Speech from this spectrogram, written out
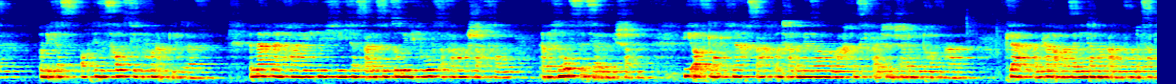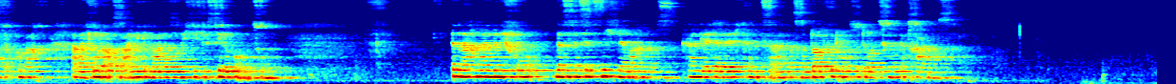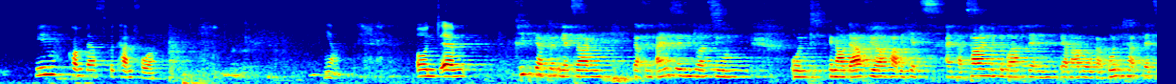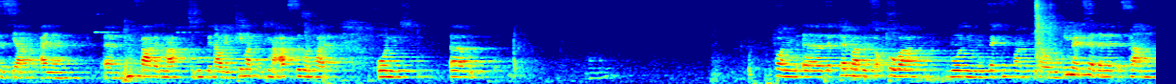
und ich das, auch dieses Haustelefon abgeben darf. Im Nachhinein frage ich mich, wie ich das alles mit so wenig Berufserfahrung geschafft habe. Aber ich musste es ja irgendwie schaffen. Wie oft lag ich nachts wach und habe mir Sorgen gemacht, dass ich falsche Entscheidungen getroffen habe. Klar, man kann auch mal seinen Hintergrund anrufen und das habe ich auch gemacht. Aber ich wurde auch so einige Male so richtig durchs Telefon gezogen. Im Nachhinein bin ich froh, dass ich das jetzt nicht mehr machen muss. Kein Geld der Welt kann bezahlen, was man dort für Drucksituationen ertragen muss. Wem kommt das bekannt vor? Ja. Und ähm, Kritiker könnten jetzt sagen, das sind eines der Situationen. Und genau dafür habe ich jetzt ein paar Zahlen mitgebracht, denn der Marburger Bund hat letztes Jahr eine ähm, Umfrage gemacht zu genau dem Thema, zum Thema Arztgesundheit. Und ähm, Von äh, September bis Oktober wurden 26.000 E-Mails versendet. Es kamen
